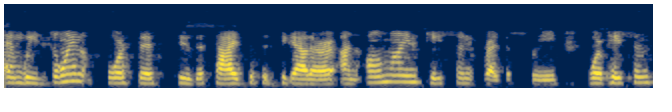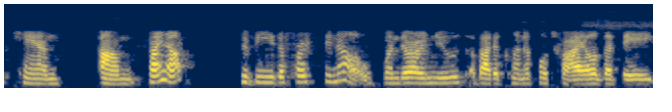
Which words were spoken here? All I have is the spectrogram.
and we join forces to decide to put together an online patient registry where patients can um, sign up to be the first to know when there are news about a clinical trial that they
